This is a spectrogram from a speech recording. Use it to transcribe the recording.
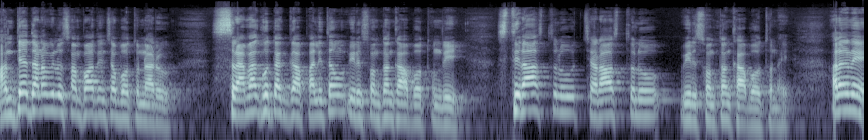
అంతే ధనం వీళ్ళు సంపాదించబోతున్నారు. శ్రమకు తగ్గ ఫలితం వీరి సొంతం కాబోతుంది. స్థిరాస్తులు చరాస్తులు వీరి సొంతం కాబోతున్నాయి. అలాగనే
